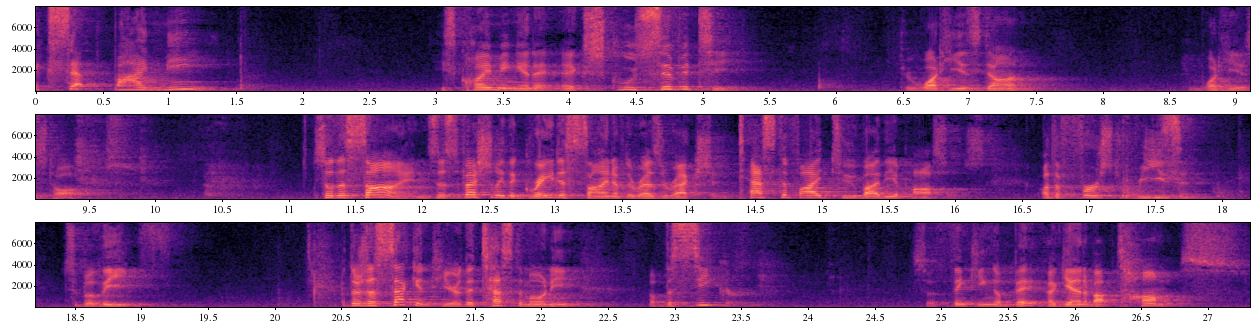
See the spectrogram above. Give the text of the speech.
except by me. He's claiming an exclusivity through what he has done and what he has taught. So, the signs, especially the greatest sign of the resurrection, testified to by the apostles, are the first reason to believe. But there's a second here the testimony of the seeker. So, thinking a bit again about Thomas,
